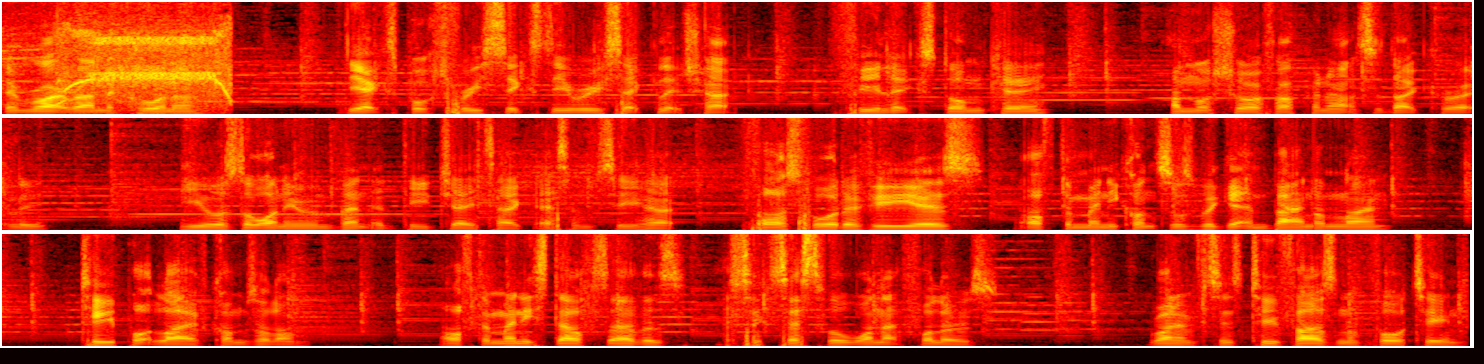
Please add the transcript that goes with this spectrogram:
Then right around the corner, the Xbox 360 reset glitch hack. Felix Domke. I'm not sure if I pronounced that correctly. He was the one who invented the JTAG SMC hack. Fast forward a few years, after many consoles were getting banned online, Teapot Live comes along. After many stealth servers, a successful one that follows. Running since 2014,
